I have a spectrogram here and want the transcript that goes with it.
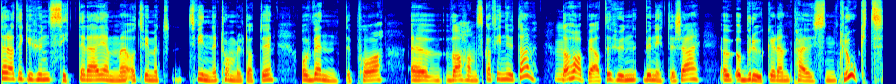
det er at ikke hun sitter der hjemme og tvinner, tommeltotter og venter på hva han skal finne ut av. Da håper jeg at hun benytter seg og, og bruker den pausen klokt.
